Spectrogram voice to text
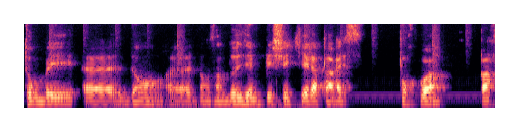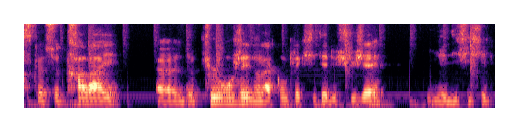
tomber euh, dans, euh, dans un deuxième péché qui est la paresse. Pourquoi? Parce que ce travail de plonger dans la complexité du sujet, il est difficile.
